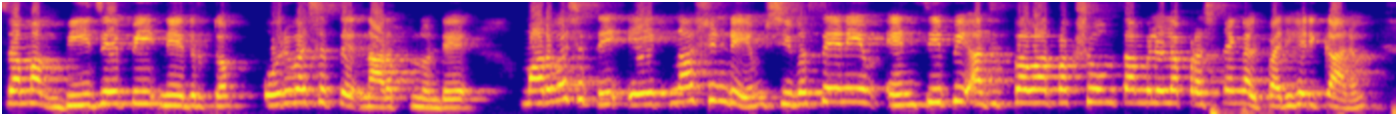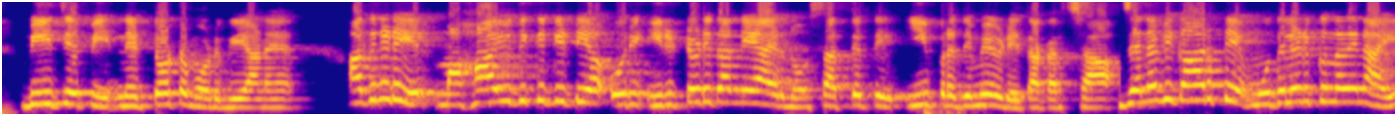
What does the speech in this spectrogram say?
ശ്രമം ബി ജെ പി നേതൃത്വം ഒരു വശത്ത് നടത്തുന്നുണ്ട്. മറുവശത്ത് ഏക്നാഥ് ഷിൻഡെയും ശിവസേനയും N C P Ajit Pawar പക്ഷവും തമ്മിലുള്ള പ്രശ്നങ്ങൾ പരിഹരിക്കാനും ബി ജെ പി നെട്ടോട്ടമോടുകയാണ്. അതിനിടയിൽ മഹായുദ്ധിക്ക് കിട്ടിയ ഒരു ഇരുട്ടടി തന്നെയായിരുന്നു സത്യത്തിൽ ഈ പ്രതിമയുടെ തകർച്ച. ജനവികാരത്തെ മുതലെടുക്കുന്നതിനായി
